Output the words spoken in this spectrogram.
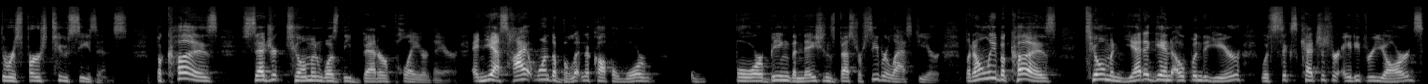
through his first two seasons because Cedric Tillman was the better player there. And yes, Hyatt won the Biletnikoff Award for being the nation's best receiver last year, but only because Tillman yet again opened the year with six catches for 83 yards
